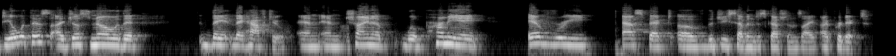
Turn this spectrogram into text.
deal with this. I just know that they they have to, and and China will permeate every aspect of the G7 discussions. I, I predict.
